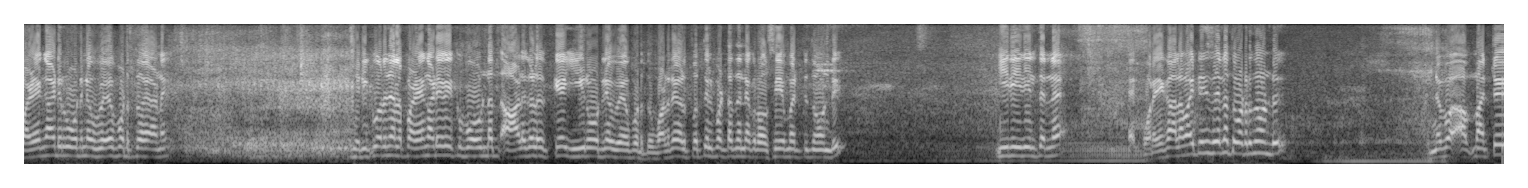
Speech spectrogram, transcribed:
പഴയങ്ങാടി റോഡിനെ ഉപയോഗപ്പെടുത്തുകയാണ്. ശരിക്കും പറഞ്ഞാൽ പഴയങ്ങാടിയിലേക്ക് പോകേണ്ട ആളുകളൊക്കെ ഈ റോഡിനെ ഉപയോഗപ്പെടുത്തും. വളരെ എളുപ്പത്തിൽ പെട്ടെന്ന് തന്നെ ക്രോസ് ചെയ്യാൻ പറ്റുന്നതുകൊണ്ട് ഈ രീതിയിൽ തന്നെ കുറേ കാലമായിട്ട് ഇത് തന്നെ തുടരുന്നുണ്ട്. പിന്നെ മറ്റ്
